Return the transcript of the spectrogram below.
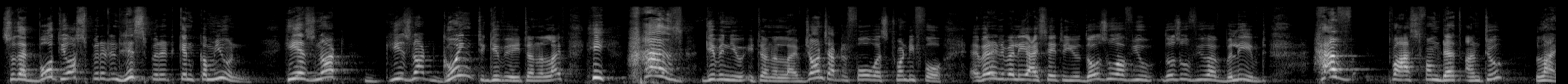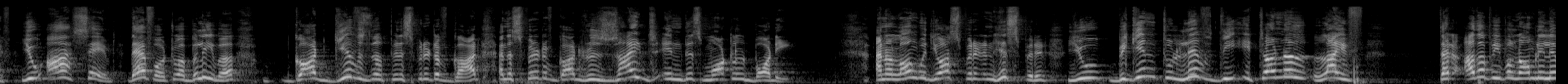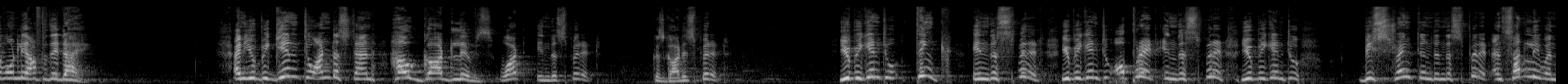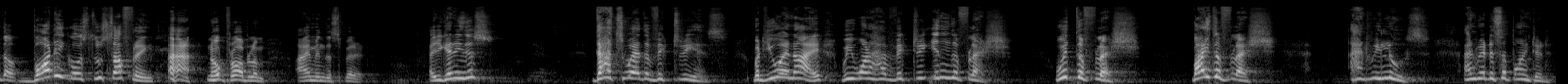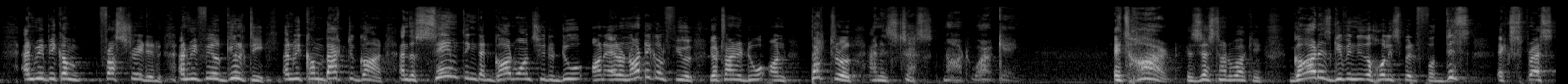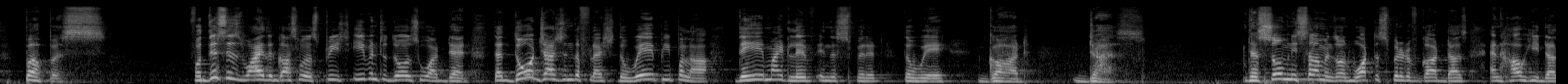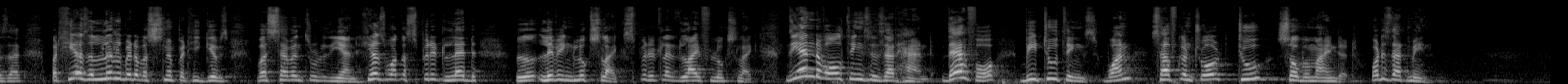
so that both your spirit and His Spirit can commune. He is not he is not going to give you eternal life. He has given you eternal life. John chapter 4, verse 24. Eh, very, very, I say to you, those who of you, those of you who have believed, have passed from death unto life. You are saved. Therefore, to a believer, God gives the Spirit of God, and the Spirit of God resides in this mortal body. And along with your spirit and His Spirit, you begin to live the eternal life that other people normally live only after they die. And you begin to understand how God lives. What? In the Spirit. Because God is Spirit. You begin to think in the Spirit. You begin to operate in the Spirit. You begin to be strengthened in the Spirit. And suddenly, when the body goes through suffering, no problem, I'm in the Spirit. Are you getting this? Yes. That's where the victory is. But you and I, we want to have victory in the flesh, with the flesh, by the flesh, and we lose and we're disappointed and we become frustrated and we feel guilty and we come back to God. And the same thing that God wants you to do on aeronautical fuel, you're trying to do on petrol and it's just not working. It's hard, it's just not working. God has given you the Holy Spirit for this express purpose. For this is why the gospel is preached even to those who are dead, that though judged in the flesh the way people are, they might live in the spirit the way God does. There's so many sermons on what the Spirit of God does and how He does that. But here's a little bit of a snippet He gives, verse 7 through to the end. Here's what the Spirit led living looks like, Spirit led life looks like. The end of all things is at hand. Therefore, be two things one, self controlled, two, sober minded. What does that mean?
